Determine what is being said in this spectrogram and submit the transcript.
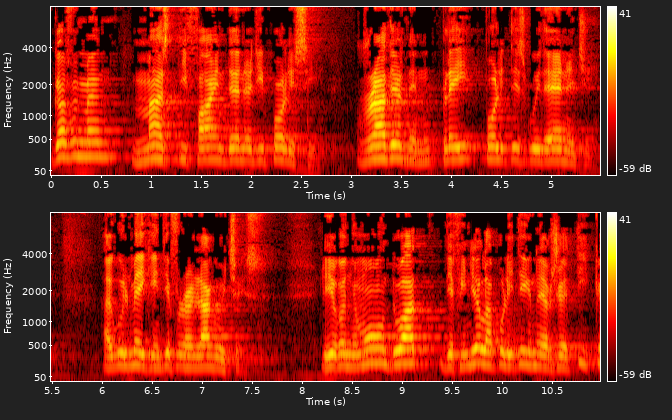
Government must define the energy policy rather than play politics with the energy. I will make in different languages. Le gouvernement doit définir la politique énergétique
